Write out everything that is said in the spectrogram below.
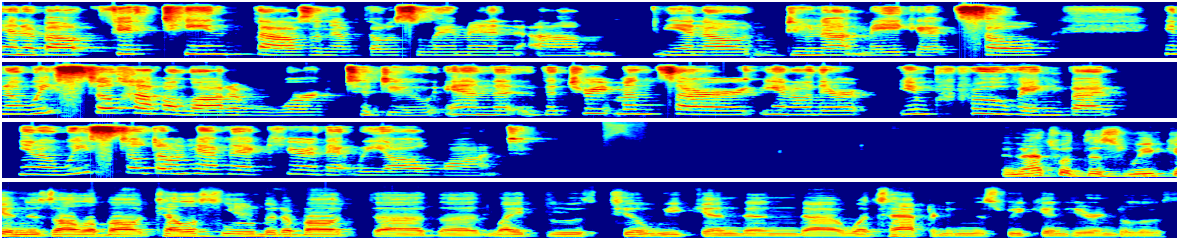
and about 15,000 of those women, um, you know, do not make it. So, you know, we still have a lot of work to do, and the, the treatments are, you know, they're improving, but, you know, we still don't have that cure that we all want. And that's what this weekend is all about. Tell us a little bit about uh, the Light Duluth Teal Weekend and uh, what's happening this weekend here in Duluth.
